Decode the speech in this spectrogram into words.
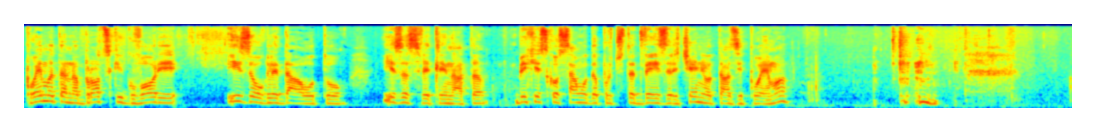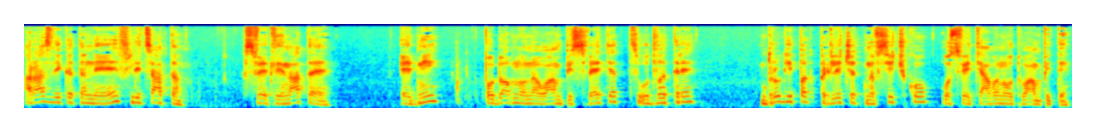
Поемата на Бродски говори и за огледалото, и за светлината. Бих искал само да прочита две изречения от тази поема. Разликата не е в лицата. Светлината е. Едни, подобно на лампи, светят отвътре, Други пък приличат на всичко, осветявано от лампите.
